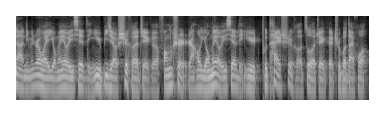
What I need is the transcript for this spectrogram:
那你们认为有没有一些领域比较适合这个方式？然后有没有一些领域不太适合做这个直播带货？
